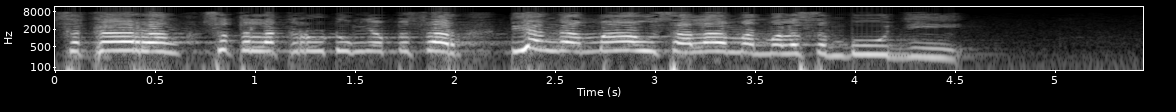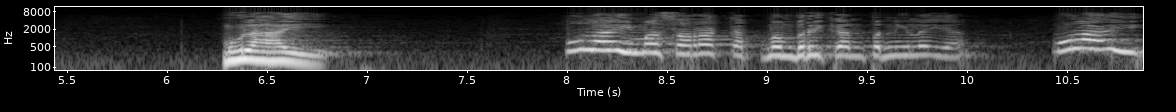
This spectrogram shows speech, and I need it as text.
Sekarang setelah kerudungnya besar, dia nggak mau salaman malah sembunyi. Mulai, mulai masyarakat memberikan penilaian, mulai.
